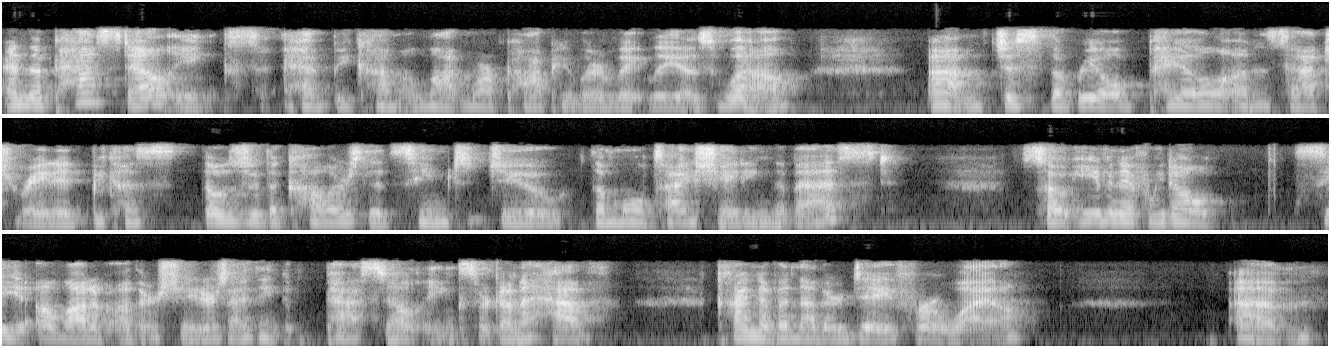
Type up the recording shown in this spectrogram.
And the pastel inks have become a lot more popular lately as well um, just the real pale unsaturated because those are the colors that seem to do the multi shading the best. So even if we don't see a lot of other shaders, I think pastel inks are going to have kind of another day for a while. Um,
